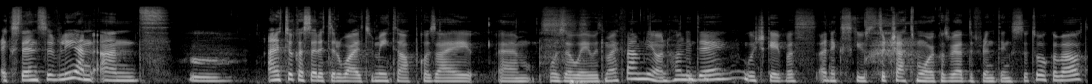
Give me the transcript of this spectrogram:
extensively, and and Hmm. and it took us a little while to meet up because I um, was away with my family on holiday, which gave us an excuse to chat more because we had different things to talk about.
